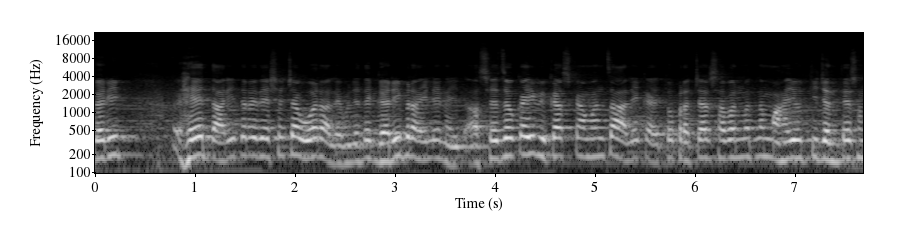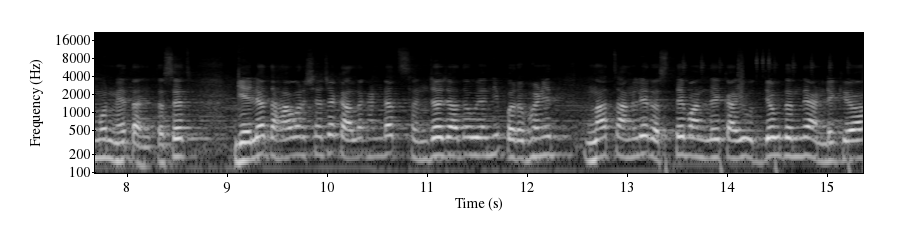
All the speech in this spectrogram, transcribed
गरीब गरीब हे दारिद्र्य रेषेच्या वर आले म्हणजे ते गरीब राहिले नाहीत. असे जो काही विकास कामांचा आलेख आहे तो प्रचार सभांमधनं महायुती जनतेसमोर नेत आहे. तसेच गेल्या दहा वर्षाच्या कालखंडात संजय जाधव यांनी परभणीत ना चांगले रस्ते बांधले काही उद्योगधंदे आणले किंवा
